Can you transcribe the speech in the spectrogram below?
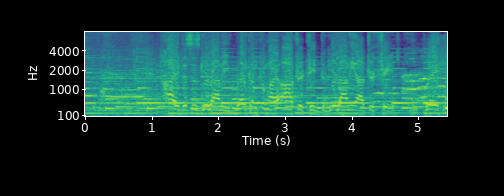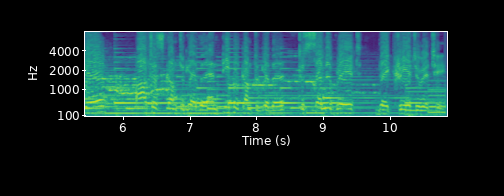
Hi, this is Gailani. Welcome to my art retreat, the Gailani Art Retreat, where here artists come together and people come together to celebrate their creativity.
